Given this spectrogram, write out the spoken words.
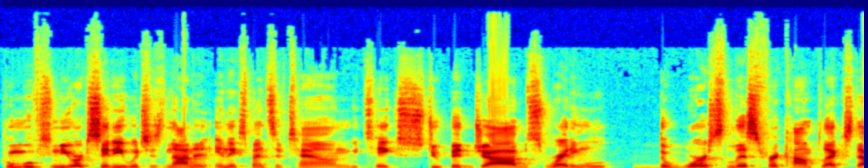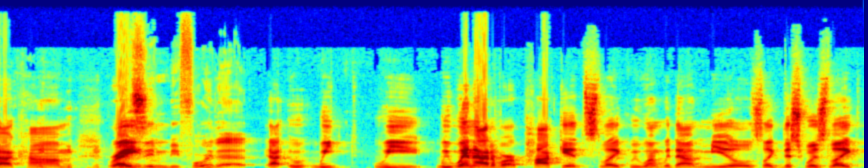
who moved to new york city which is not an inexpensive town. We take stupid jobs writing l- the worst list for complex.com right? even before that. uh, we we we went out of our pockets. Like we went without meals. Like this was like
